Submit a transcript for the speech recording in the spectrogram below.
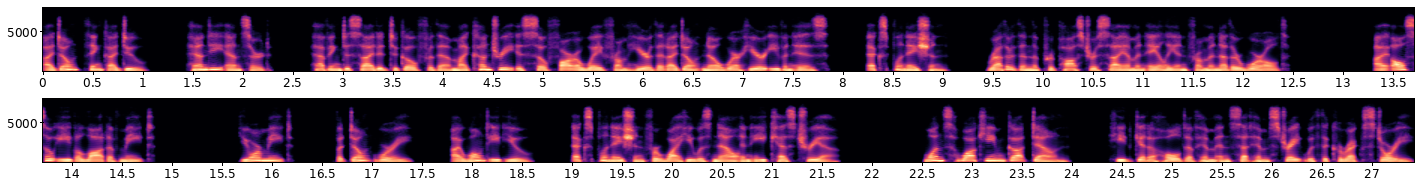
I don't think I do, Handy answered, having decided to go for them my country is so far away from here that I don't know where here even is, explanation, rather than the preposterous I am an alien from another world. I also eat a lot of meat. Your meat, but don't worry, I won't eat you, explanation for why he was now in Equestria. Once Joachim got down, he'd get a hold of him and set him straight with the correct story,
